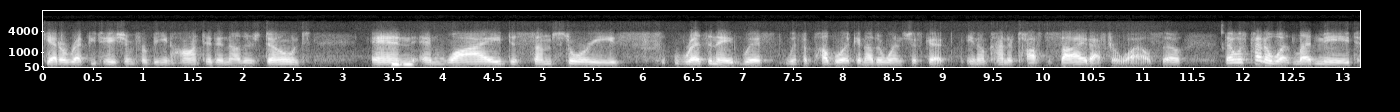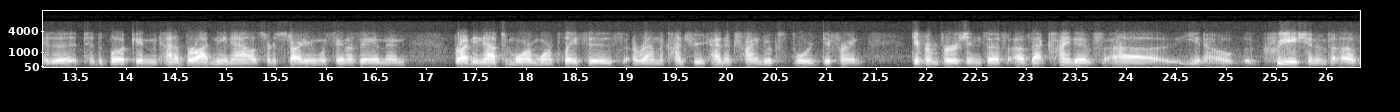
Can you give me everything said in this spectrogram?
get a reputation for being haunted and others don't. And mm-hmm. and why do some stories resonate with with the public and other ones just get, you know, kind of tossed aside after a while. So that was kind of what led me to the to the book and kind of broadening out, sort of starting with San Jose and then broadening out to more and more places around the country, kind of trying to explore different different versions of, of that kind of uh, you know creation of, of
